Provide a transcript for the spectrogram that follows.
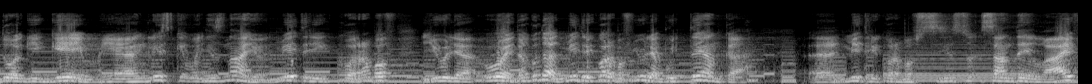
Доги Гейм. Я английского не знаю. Дмитрий Коробов, Юля... Ой, да куда? Дмитрий Коробов, Юля Буйтенко. Э, Дмитрий Коробов, Sunday Life.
